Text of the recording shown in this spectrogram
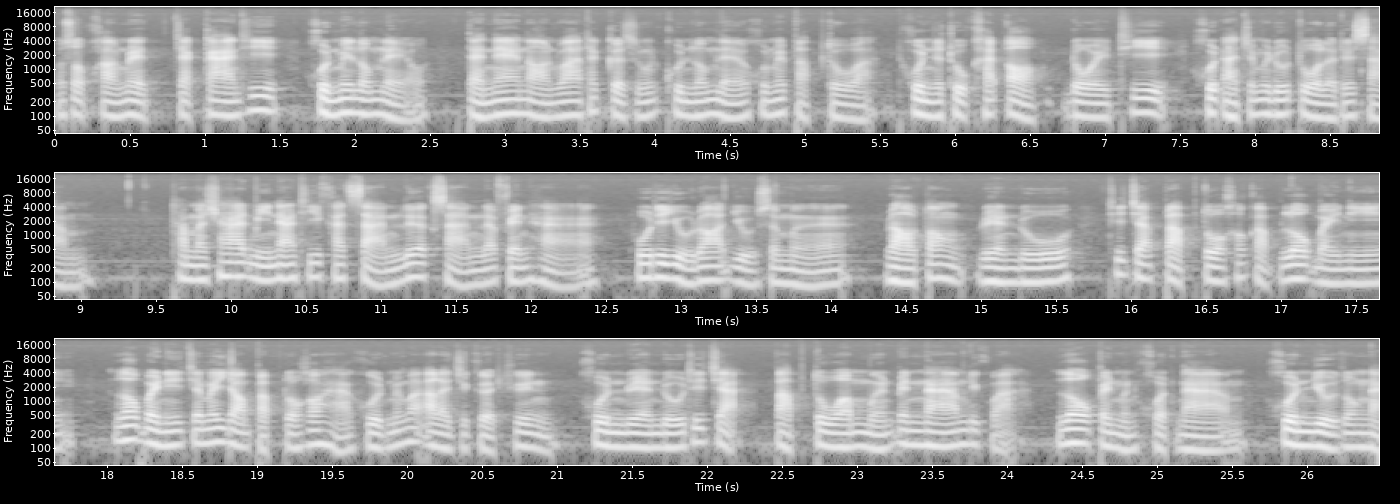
ประสบความสำเร็จจากการที่คุณไม่ล้มเหลว แต่แน่นอนว่าถ้าเกิดสมมติคุณล้มเหลวคุณไม่ปรับตัว คุณจะถูกคัดออกโดยที่คุณอาจจะไม่รู้ตัวเลยด้วยซ้ำธรรมชาติมีหน้าที่คัดสรรเลือกสรรและเฟ้นหา ผู้ที่อยู่รอดอยู่เสมอ เราต้องเรียนรู้ที่จะปรับตัวเข้ากับโลกใบนี้ โลกใบนี้จะไม่ยอมปรับตัวเข้าหาคุณไม่ว่าอะไรจะเกิดขึ้น คุณเรียนรู้ที่จะปรับตัวเหมือนเป็นน้ำดีกว่า โลกเป็นเหมือนขวดน้ำคุณอยู่ตรงไหน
